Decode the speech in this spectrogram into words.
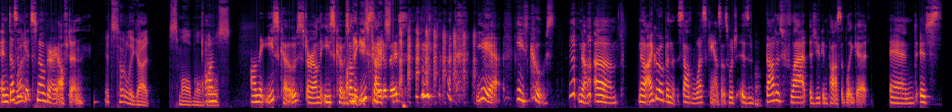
and doesn't What? get snow very often. It's totally got small molehills. On the East Coast, or on the East Coast, on, On the, the east, East side of it. yeah, East Coast. No, um, no, I grew up in Southwest Kansas, which is about as flat as you can possibly get, and it's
